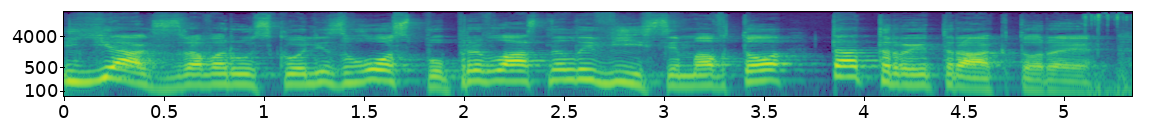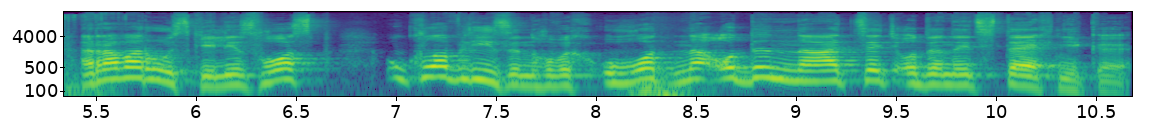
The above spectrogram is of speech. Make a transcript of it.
Як з Раваруського лісгоспу привласнили 8 авто та 3 трактори. Раваруський лісгосп уклав лізингових угод на 11 одиниць техніки.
